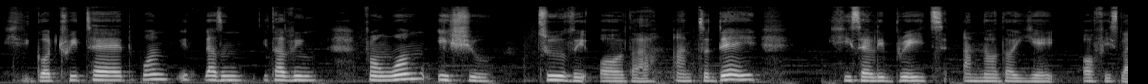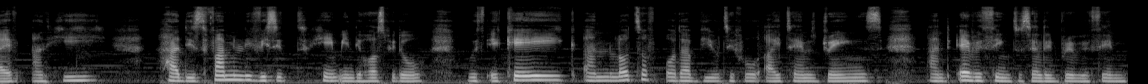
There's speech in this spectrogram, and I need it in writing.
He got treated. One, it doesn't. It has been from one issue to the other, and today he celebrates another year of his life and he had his family visit him in the hospital with a cake and lots of other beautiful items drinks and everything to celebrate with him.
